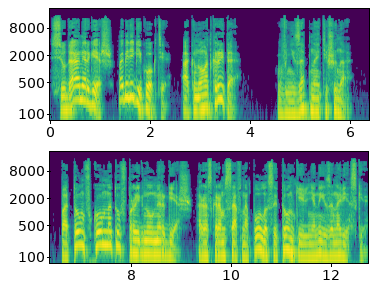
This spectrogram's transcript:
Сюда, Мергеш! Побереги когти! Окно открыто!» Внезапная тишина. Потом в комнату впрыгнул Мергеш, раскромсав на полосы тонкие льняные занавески.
